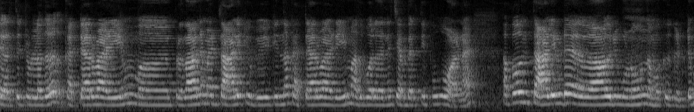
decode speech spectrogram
ചേർത്തിട്ടുള്ളത് കറ്റാർ വാഴയും പ്രധാനമായിട്ട് താളിക്ക് ഉപയോഗിക്കുന്ന കറ്റാർ വാഴയും അതുപോലെ തന്നെ ചെമ്പരത്തിപ്പൂവുമാണ്. അപ്പോൾ താളിയുടെ ആ ഒരു ഗുണവും നമുക്ക് കിട്ടും.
